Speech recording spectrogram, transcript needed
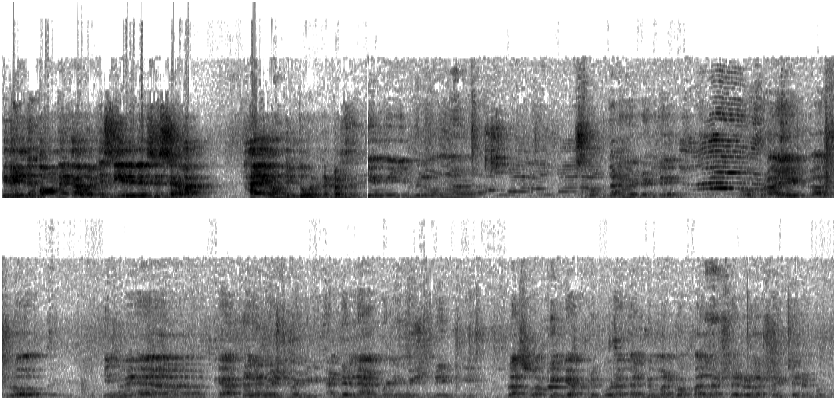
ఈ రెండు బాగున్నాయి కాబట్టి సీరియస్ చాలా హైగా ఉంది టూ హండ్రెడ్ పర్సెంట్ ఏమీజీపీలో ఉన్న గొప్పతనం ఏంటంటే ఒక ప్రాజెక్ట్ కాస్ట్లో ఇన్వె క్యాపిటల్ ఇన్వెస్ట్మెంట్కి అంటే ల్యాండ్ బిల్డింగ్ మిషనరీకి ప్లస్ వర్కింగ్ క్యాపిటల్ కూడా కలిపి మనకు ఒక పది లక్షలు ఇరవై లక్షలు ఇచ్చారనుకోండి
